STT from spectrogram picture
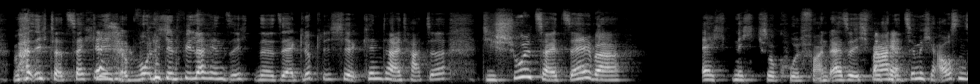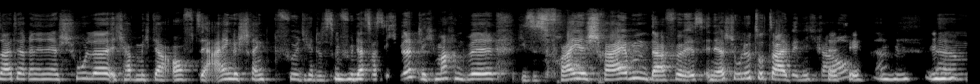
weil ich tatsächlich, obwohl ich in vieler Hinsicht eine sehr glückliche Kindheit hatte, die Schulzeit selber echt nicht so cool fand. Also ich war okay. eine ziemliche Außenseiterin in der Schule. Ich habe mich da oft sehr eingeschränkt gefühlt. Ich hatte das Gefühl, mhm. das, was ich wirklich machen will, dieses freie Schreiben, dafür ist in der Schule total wenig Raum. Mhm. Mhm. Ähm,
